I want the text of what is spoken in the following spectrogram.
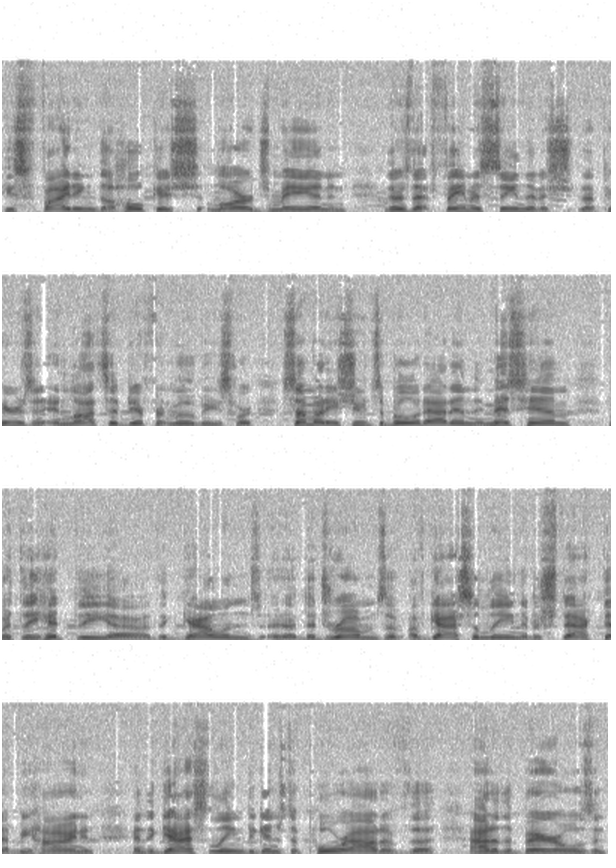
he's fighting the hulkish large man. And there's that famous scene that, that appears in, in, lots of different movies where somebody shoots a bullet at him, they miss him, but they hit the uh, the gallons, uh, the drums of, of, gasoline that are stacked up behind, and, and the gasoline begins to pour out of the out of the barrels and,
